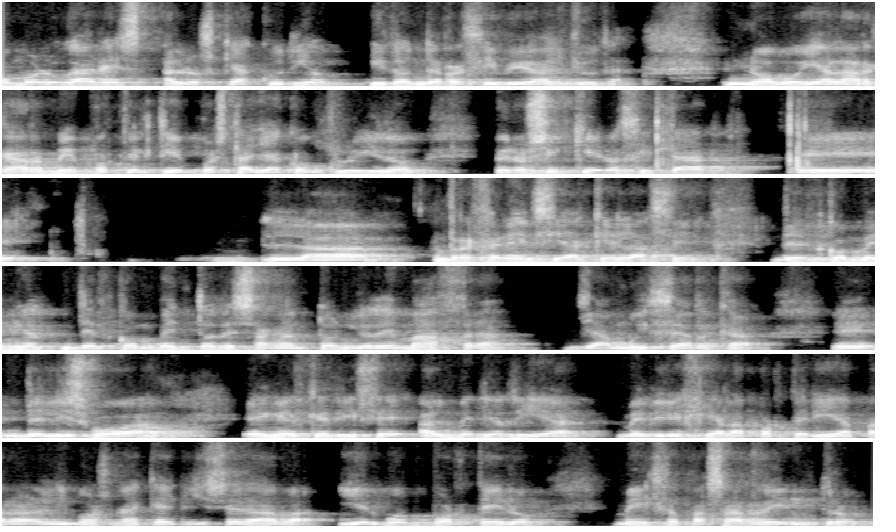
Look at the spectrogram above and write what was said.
como lugares a los que acudió y donde recibió ayuda. No voy a alargarme porque el tiempo está ya concluido, pero sí quiero citar eh, la referencia que él hace del, convenio, del convento de San Antonio de Mafra, ya muy cerca eh, de Lisboa, en el que dice, al mediodía me dirigí a la portería para la limosna que allí se daba y el buen portero me hizo pasar dentro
